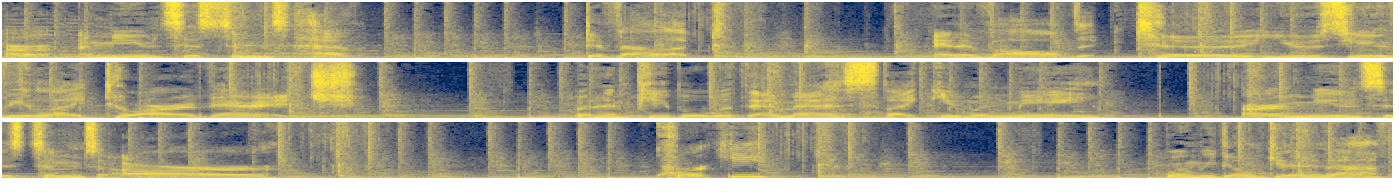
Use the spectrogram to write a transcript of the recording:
our immune systems have developed and evolved to use UV light to our advantage. But in people with MS like you and me, our immune systems are quirky. When we don't get enough,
